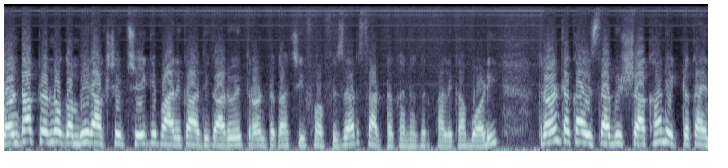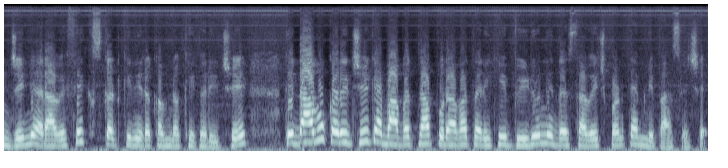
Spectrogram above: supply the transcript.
કોન્ટ્રાક્ટરનો ગંભીર આક્ષેપ છે કે પાલિકા અધિકારીઓએ ત્રણ ટકા ચીફ ઓફિસર, સાત ટકા નગરપાલિકા બોડી, ત્રણ ટકા હિસાબી શાખા અને એક ટકા એન્જિનિયર આવી ફિક્સ કટકીની રકમ નક્કી કરી છે. તે દાવો કરે છે કે આ બાબતના પુરાવા તરીકે વીડિયો અને દસ્તાવેજ પણ તેમની પાસે છે.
